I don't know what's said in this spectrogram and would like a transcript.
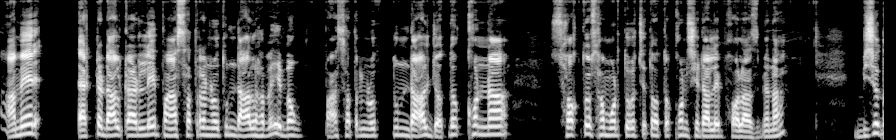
আমের একটা ডাল কাটলে পাঁচ সাতটা নতুন ডাল হবে এবং পাঁচ সাতটা নতুন ডাল যতক্ষণ না শক্ত সামর্থ্য হচ্ছে ততক্ষণ সে ডালে ফল আসবে না। বিশেষত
